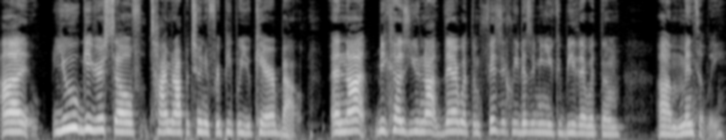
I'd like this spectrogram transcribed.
uh, you give yourself time and opportunity for people you care about. And not because you're not there with them physically doesn't mean you could be there with them um, mentally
